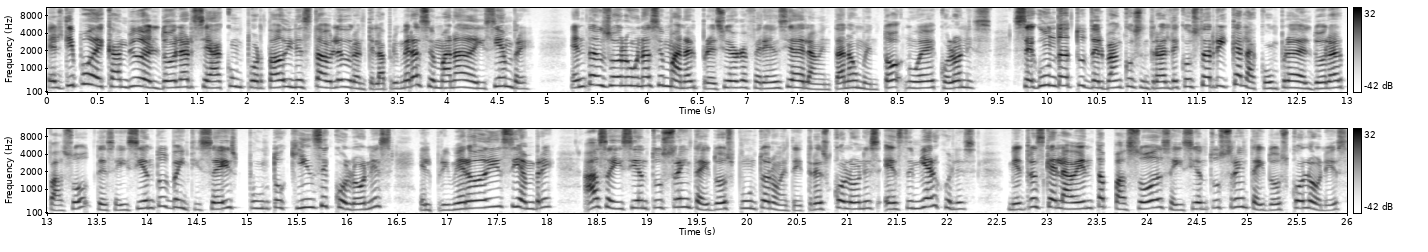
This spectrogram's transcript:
El tipo de cambio del dólar se ha comportado inestable durante la primera semana de diciembre. En tan solo una semana el precio de referencia de la ventana aumentó 9 colones. Según datos del Banco Central de Costa Rica, la compra del dólar pasó de 626.15 colones el primero de diciembre a 632.93 colones este miércoles, mientras que la venta pasó de 632 colones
